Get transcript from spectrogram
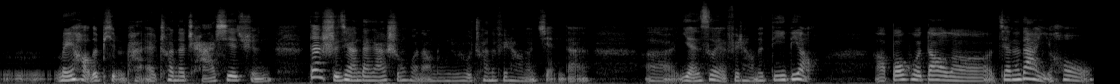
嗯美好的品牌穿的茶歇裙，但实际上大家生活当中就是穿的非常的简单，呃，颜色也非常的低调。啊，包括到了加拿大以后，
